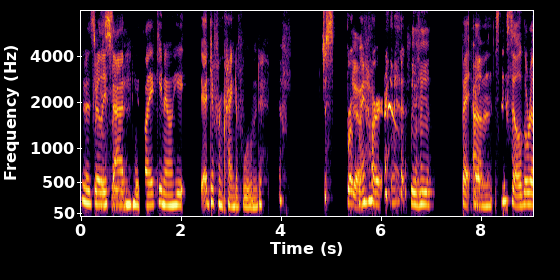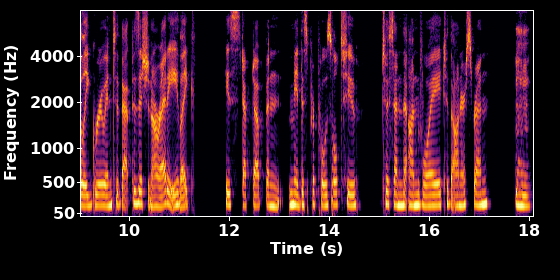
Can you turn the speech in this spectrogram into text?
it was really sad. Really... He's like, you know, he a different kind of wound, just broke yeah. my heart. mm-hmm. But um, Sigzil really grew into that position already, like he's stepped up and made this proposal to to send the envoy to the honor spren. Mm-hmm.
